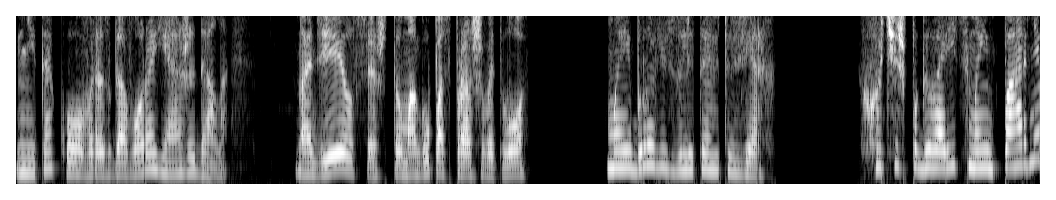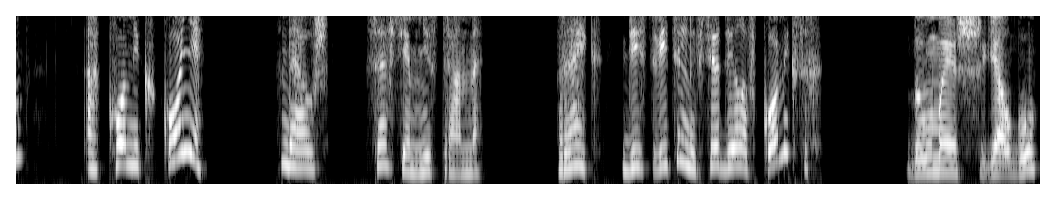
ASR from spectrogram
Не такого разговора я ожидала. Надеялся, что могу поспрашивать Ло. Мои брови взлетают вверх. Хочешь поговорить с моим парнем? О комик-коне? Да уж, Совсем не странно. Райк, действительно все дело в комиксах? Думаешь, я лгу?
